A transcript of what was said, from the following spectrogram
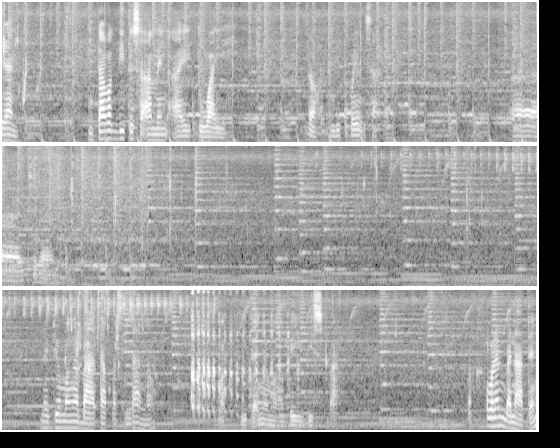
Ayan. Yung tawag dito sa amin ay tuway. Ito, nandito pa yung isa. Medyo mga bata pa sila, no? Makikita nyo mga babies pa. Pakakawalan ba natin?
